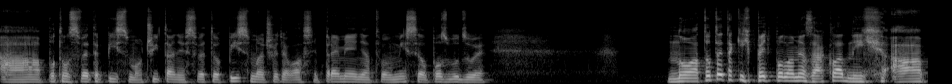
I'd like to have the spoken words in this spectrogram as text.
A potom Sveté písmo, čítanie Svetého písma, čo ťa vlastne premieňa, tvoju mysel, pozbudzuje. No a toto je takých 5 podľa mňa základných a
